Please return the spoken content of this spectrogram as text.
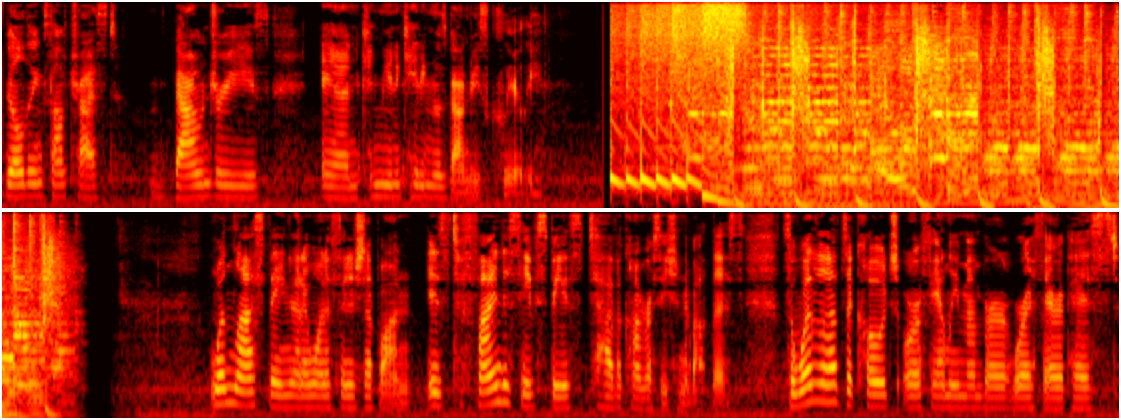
building self trust, boundaries, and communicating those boundaries clearly. One last thing that I want to finish up on is to find a safe space to have a conversation about this. So, whether that's a coach or a family member or a therapist,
